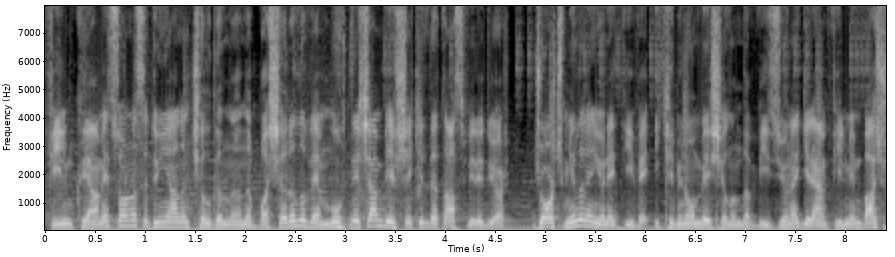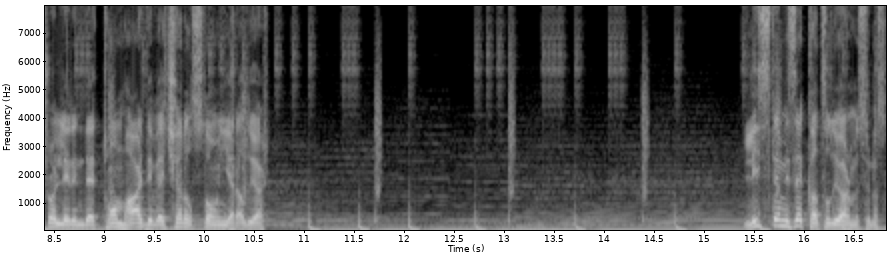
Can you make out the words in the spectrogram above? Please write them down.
Film kıyamet sonrası dünyanın çılgınlığını başarılı ve muhteşem bir şekilde tasvir ediyor. George Miller'ın yönettiği ve 2015 yılında vizyona giren filmin başrollerinde Tom Hardy ve Cheryl Stone yer alıyor. Listemize katılıyor musunuz?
